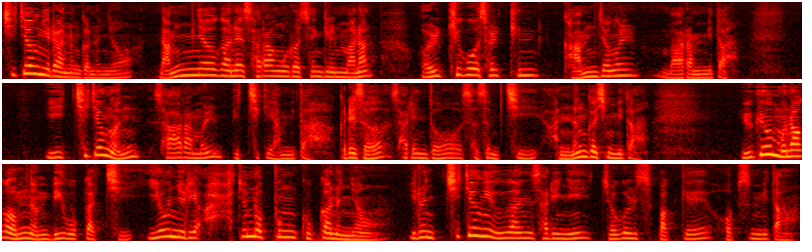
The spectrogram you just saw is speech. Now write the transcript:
치정이라는 것은요. 남녀 간의 사랑으로 생길 만한 얽히고 설킨 감정을 말합니다. 이 치정은 사람을 미치게 합니다. 그래서 살인도 서슴치 않는 것입니다. 유교 문화가 없는 미국같이 이혼율이 아주 높은 국가는요. 이런 치정에 의한 살인이 적을 수밖에 없습니다.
